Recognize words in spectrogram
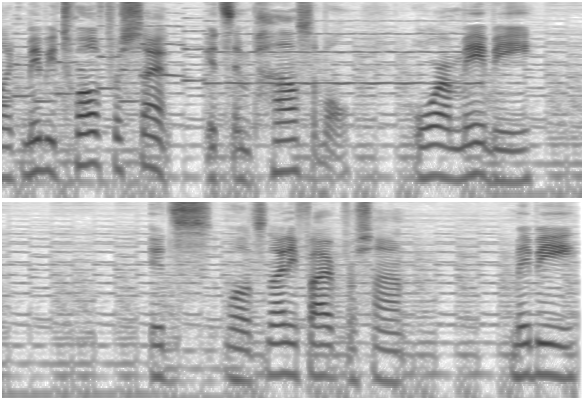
Like maybe 12% it's impossible. Or maybe it's, well, it's 95%. Maybe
